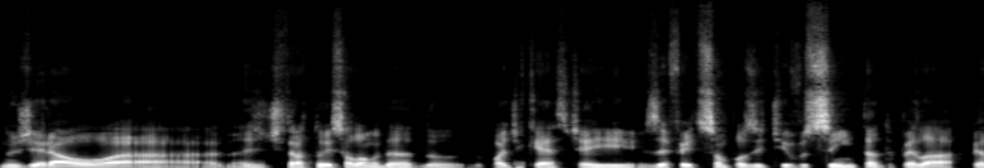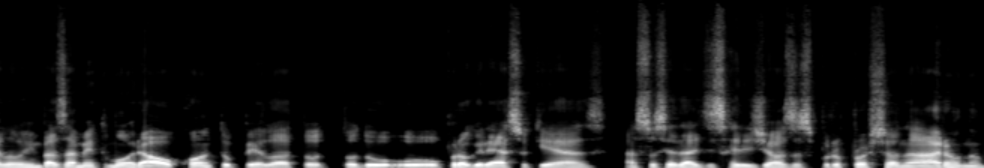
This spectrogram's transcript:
no geral, a, a gente tratou isso ao longo da, do, do, podcast aí, os efeitos são positivos sim, tanto pela, pelo embasamento moral quanto pelo to, todo o progresso que as, as sociedades religiosas proporcionaram, né?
